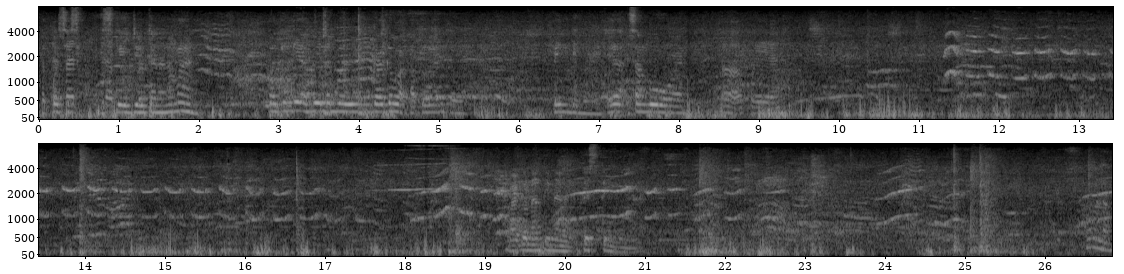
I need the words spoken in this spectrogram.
Tapos is- schedule ka na naman. Pag hindi available yung gagawa, katulad ko, pending. Kaya isang buwan. Oo, kuya. Bago natin na testing muna. Oo lang,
